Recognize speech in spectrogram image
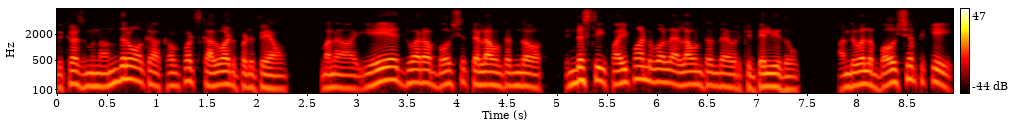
బికాజ్ మనం అందరం ఒక కంఫర్ట్స్కి అలవాటు పడిపోయాం. మన ఏఏ ద్వారా భవిష్యత్తు ఎలా ఉంటుందో ఇండస్ట్రీ ఫైవ్ పాయింట్ వల్ల ఎలా ఉంటుందో ఎవరికి తెలియదు అందువల్ల భవిష్యత్తుకి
